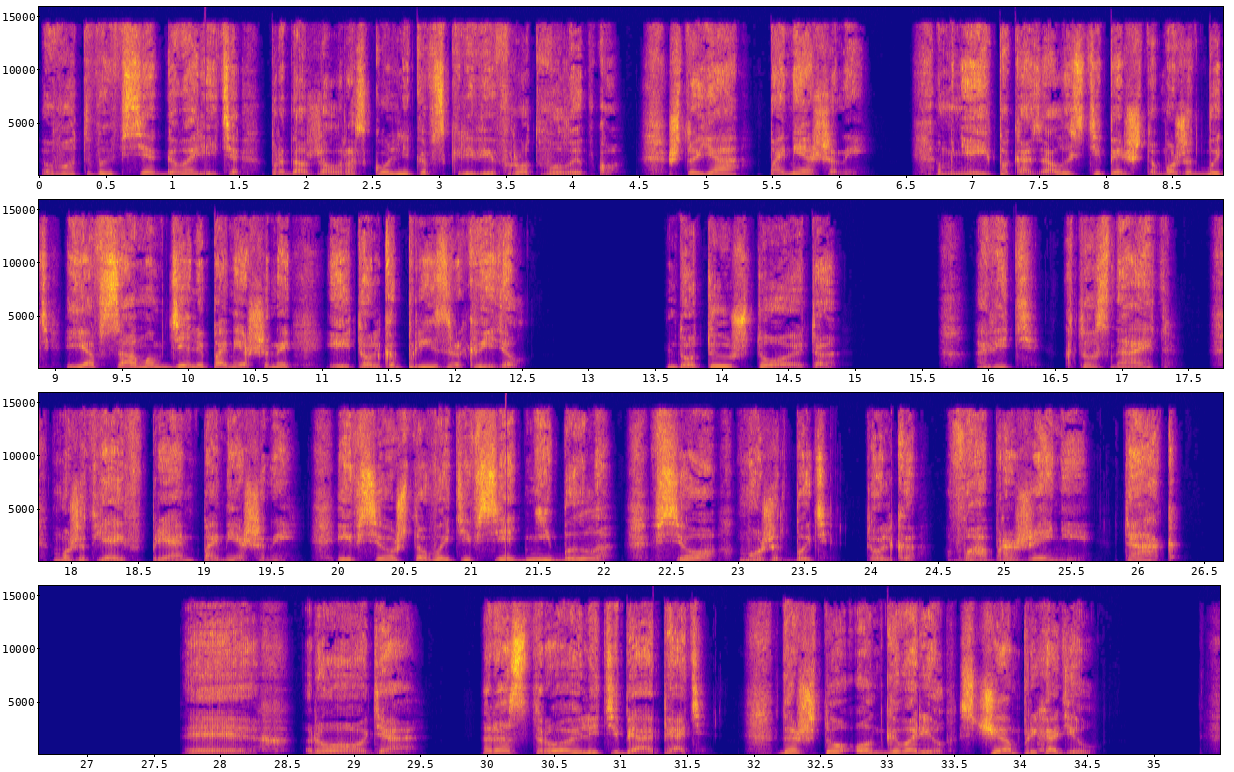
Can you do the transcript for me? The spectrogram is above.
«Вот вы все говорите», — продолжал Раскольников, скривив рот в улыбку, «что я помешанный. Мне и показалось теперь, что, может быть, я в самом деле помешанный и только призрак видел». «Да ты что это?» «А ведь кто знает, может, я и впрямь помешанный, и все, что в эти все дни было, все, может быть, только в воображении, так?» «Эх, Родя!» Расстроили тебя опять. Да что он говорил? С чем приходил?»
